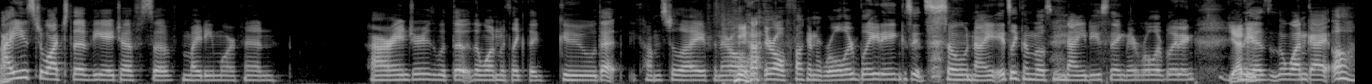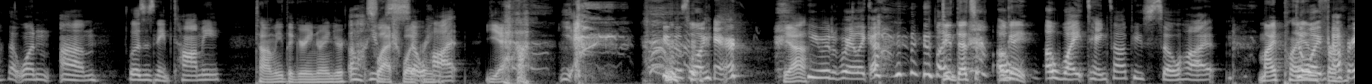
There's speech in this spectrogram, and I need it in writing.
I used to watch the VHFs of Mighty Morphin Power Rangers with the the one with like the goo that comes to life, and they're all Yeah. they're all fucking rollerblading because it's so nice. It's like the most '90s thing. They're rollerblading. Yeah, and he has the one guy. Oh, that one. Um, what was his name? Tommy. Tommy the Green Ranger Oh, he slash was White so Ranger. hot. Yeah, Yeah, his long hair. yeah. He would wear like a like Dude, that's a- okay. A, white tank top. He's so hot. My plan for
